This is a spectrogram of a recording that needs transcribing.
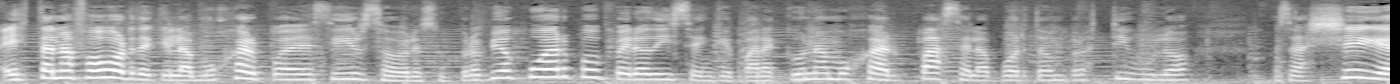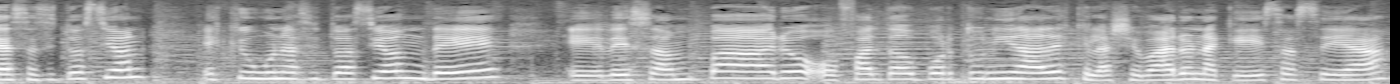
están a favor de que la mujer pueda decidir sobre su propio cuerpo, pero dicen que para que una mujer pase la puerta de un prostíbulo, o sea, llegue a esa situación, es que hubo una situación de eh, desamparo o falta de oportunidades que la llevaron a que esa sea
